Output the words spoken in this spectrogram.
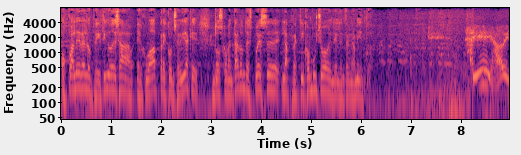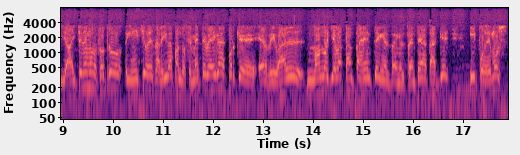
¿O cuál era el objetivo de esa eh, jugada preconcebida que nos comentaron después eh, la practicó mucho en el entrenamiento? Sí, Javi, ahí tenemos nosotros inicio de salida. Cuando se mete Vega es porque el rival no nos lleva tanta gente en el, en el frente de ataque y podemos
